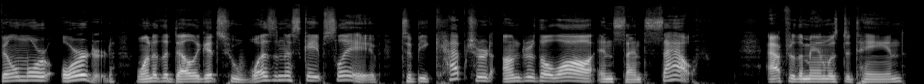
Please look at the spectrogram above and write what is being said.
Fillmore ordered one of the delegates who was an escaped slave to be captured under the law and sent south. After the man was detained,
